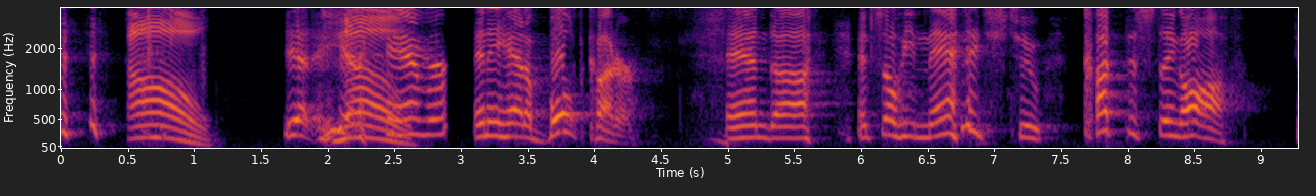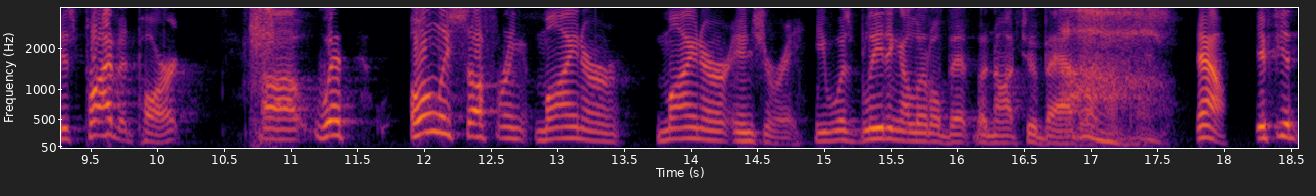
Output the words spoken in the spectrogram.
oh. He had, he no. had a hammer and he had a bolt cutter, and uh, and so he managed to cut this thing off, his private part, uh, with only suffering minor minor injury. He was bleeding a little bit, but not too badly. now, if you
